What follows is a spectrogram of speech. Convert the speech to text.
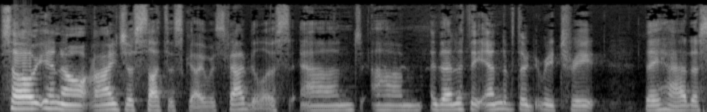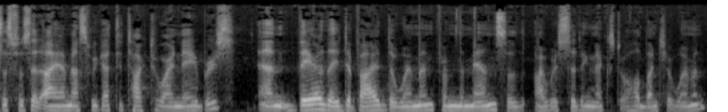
So, you know, I just thought this guy was fabulous. And, um, and then at the end of the retreat, they had us, this was at IMS, we got to talk to our neighbors. And there they divide the women from the men, so I was sitting next to a whole bunch of women.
